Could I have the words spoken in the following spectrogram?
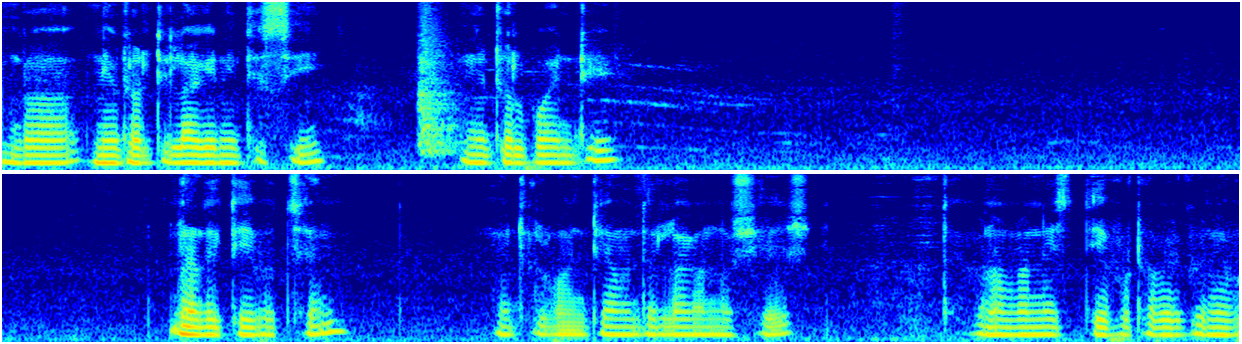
আমরা নিউট্রালটি লাগিয়ে নিতেছি। নিউট্রাল পয়েন্টে দেখতেই পাচ্ছেন। নিউট্রাল পয়েন্টটি আমাদের লাগানো শেষ। এখন আমরা নিচ দিয়ে ফুটা বের করে নেব।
